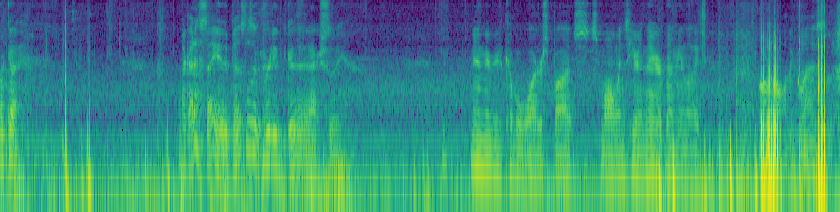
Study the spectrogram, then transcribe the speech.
Okay. I gotta say, it does look pretty good, actually. Man, maybe a couple water spots, small ones here and there, but I mean, like, overall, the glass looks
